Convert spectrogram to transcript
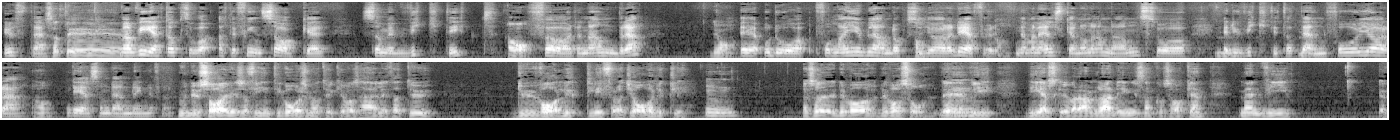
Just det. Så det Man vet också att det finns saker som är viktigt Ja. för den andra. Ja. Eh, och då får man ju ibland också göra det. För när man älskar någon annan så är det ju viktigt att den får göra Mm. Ja. det som den brinner för. Men du sa det så fint igår som jag tycker var så härligt att du Du var lycklig för att jag var lycklig. Mm. Alltså det var, det var så. Det, vi, vi älskar ju varandra, det är inget snack om saken. Men vi jag,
